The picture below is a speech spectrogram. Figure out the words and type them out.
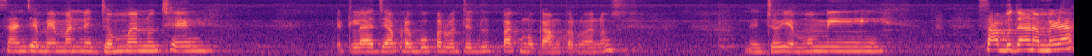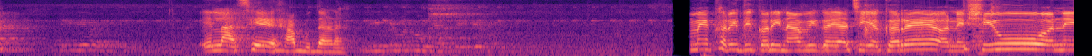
સાંજે મહેમાનને જમવાનું છે. એટલે આજે આપણે બપોર વચ્ચે દૂધપાકનું કામ કરવાનું છે. ને જોઈએ મમ્મી, સાબુદાણા મેળા? એલા છે સાબુદાણા અમે ખરીદી કરીને આવી ગયા છીએ ઘરે અને શિવ અને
